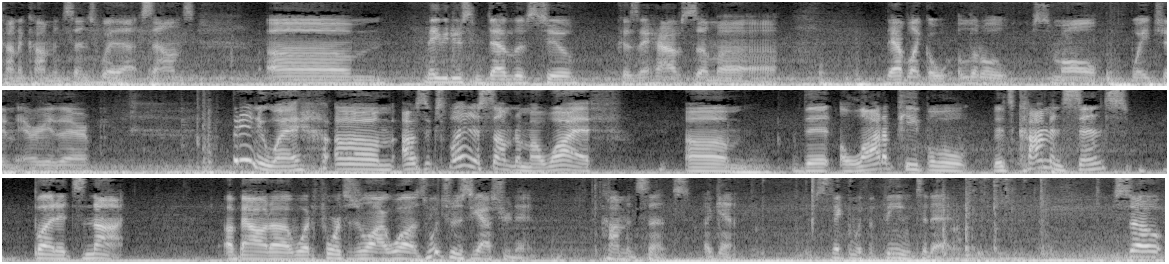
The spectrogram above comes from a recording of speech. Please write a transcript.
Kind of common sense way that sounds. Um, maybe do some deadlifts too, because they have some. Uh, they have like a, a, little small weight gym area there. But anyway, um, I was explaining something to my wife um, that a lot of people, it's common sense, but it's not about uh, what Fourth of July was, which was yesterday. Common sense again, sticking with the theme today. So,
